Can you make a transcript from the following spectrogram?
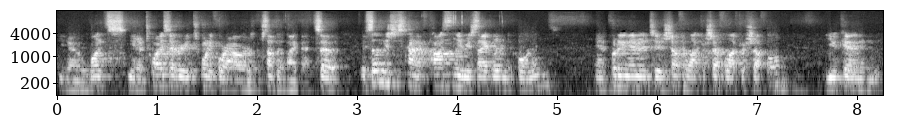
you know, once, you know, twice every 24 hours or something like that. So if somebody's just kind of constantly recycling the coins and putting them into shuffle after shuffle after shuffle, you can,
